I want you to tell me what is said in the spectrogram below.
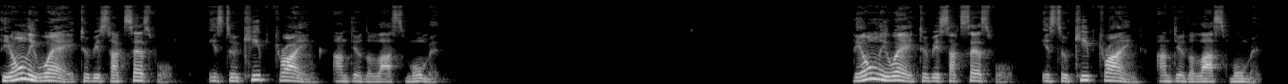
The only way to be successful is to keep trying until the last moment. The only way to be successful is to keep trying until the last moment.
